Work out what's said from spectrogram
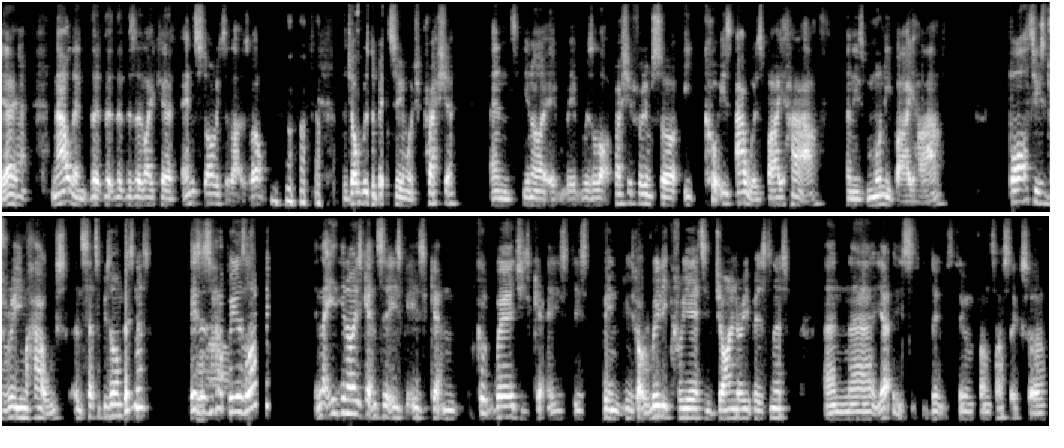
Yeah, yeah. Now then, the, the, the, there's a, like a end story to that as well. the job was a bit too much pressure, and you know it, it was a lot of pressure for him. So he cut his hours by half and his money by half, bought his dream house, and set up his own business. He's wow. as happy as Larry. And that, you know, he's getting to, he's, he's getting good wage. He's getting he's, he's been he's got a really creative joinery business, and uh, yeah, he's, he's doing fantastic. So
